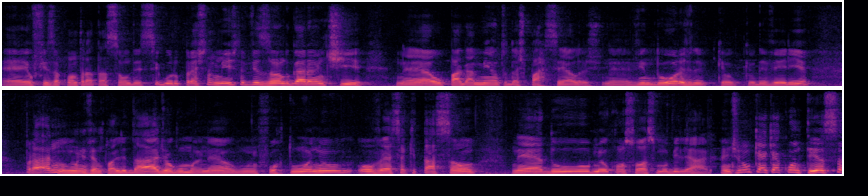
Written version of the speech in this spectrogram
é, eu fiz a contratação desse seguro prestamista visando garantir né, o pagamento das parcelas né, vindouras que, eu, que eu deveria, para, numa eventualidade, alguma, né, algum infortúnio, houvesse a quitação né, do meu consórcio imobiliário. A gente não quer que aconteça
